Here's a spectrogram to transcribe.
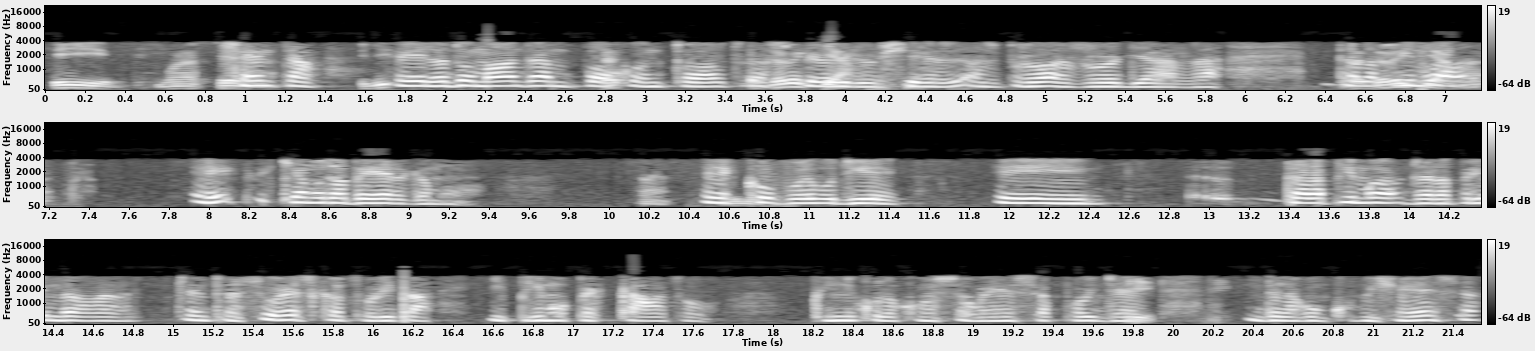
Sì, buonasera. Senta, eh, la domanda è un po' contorta, spero di riuscire a, a sbrogliarla. Dalla dove prima, eh, chiamo da Bergamo. Ah, ecco, volevo dire, eh, dalla, prima, dalla prima tentazione è scaturita il primo peccato, quindi con la conseguenza poi del, Sì. della concupiscenza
